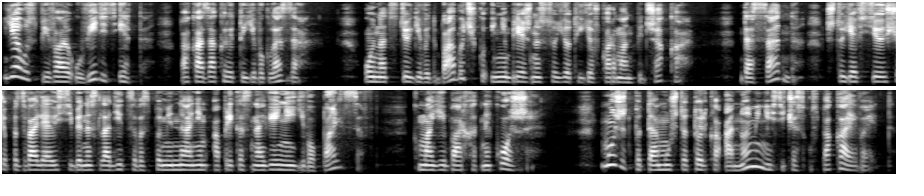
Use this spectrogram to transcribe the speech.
Я успеваю увидеть это, пока закрыты его глаза. Он отстегивает бабочку и небрежно сует ее в карман пиджака. Досадно, что я все еще позволяю себе насладиться воспоминанием о прикосновении его пальцев к моей бархатной коже. Может, потому что только оно меня сейчас успокаивает.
